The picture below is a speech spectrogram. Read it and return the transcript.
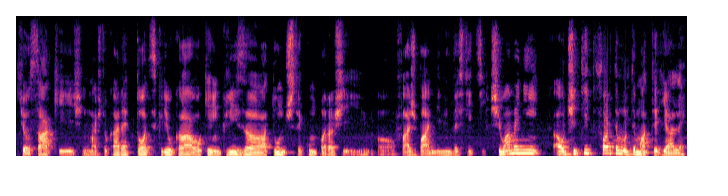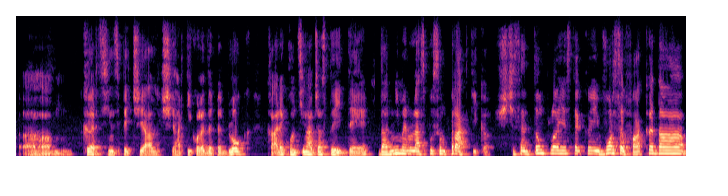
Kiyosaki și nu mai știu care. Toți scriu că, a, ok, în criză atunci se cumpără și uh, faci bani din investiții. Și oamenii au citit foarte multe materiale, uh, cărți în special și articole de pe blog, care conțin această idee, dar nimeni nu le-a spus în practică. Și ce se întâmplă este că ei vor să facă, dar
